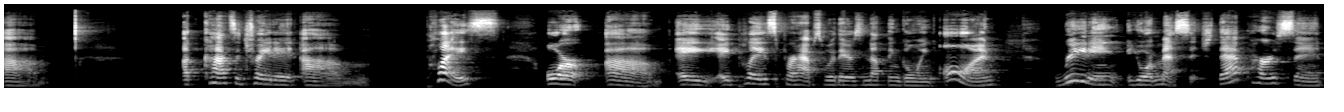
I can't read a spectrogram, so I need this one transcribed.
um, a concentrated um, place or um, a, a place perhaps where there's nothing going on reading your message. That person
